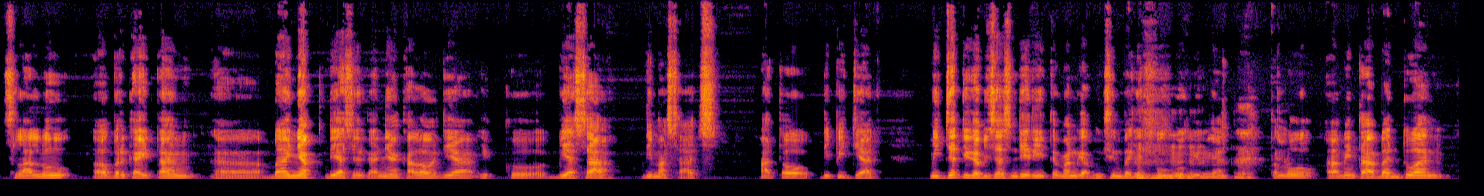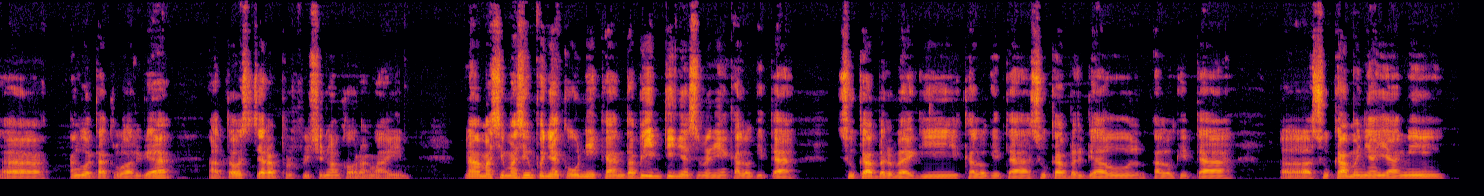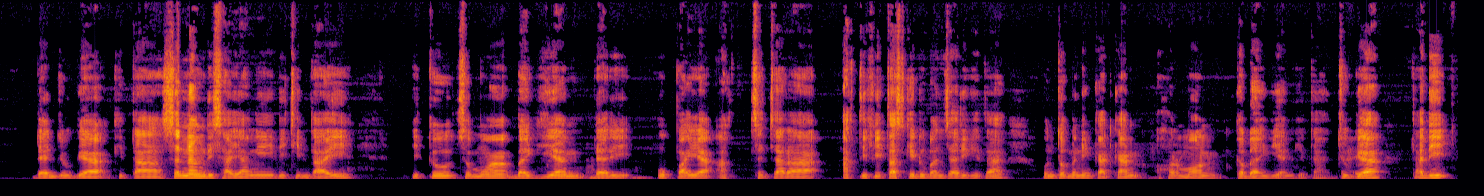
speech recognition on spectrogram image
selalu eh, berkaitan eh, banyak dihasilkannya kalau dia ikut biasa dimasaj atau dipijat. Mijat juga bisa sendiri, teman nggak mungkin bagian punggung gitu kan. Perlu minta bantuan eh, anggota keluarga atau secara profesional ke orang lain. Nah, masing-masing punya keunikan, tapi intinya sebenarnya kalau kita suka berbagi, kalau kita suka bergaul, kalau kita eh, suka menyayangi dan juga kita senang disayangi, dicintai, itu semua bagian dari upaya ak- secara aktivitas kehidupan sehari kita untuk meningkatkan hormon kebahagiaan kita. Juga tadi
